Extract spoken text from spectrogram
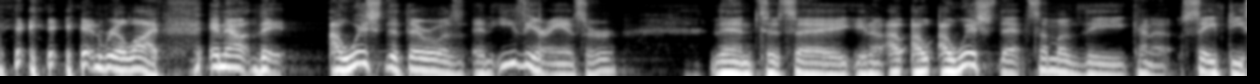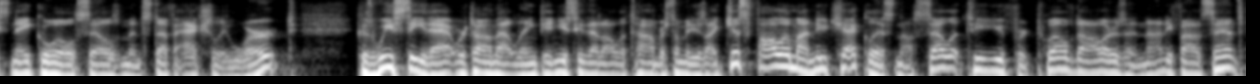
in real life? And now they, I wish that there was an easier answer than to say, you know, I, I wish that some of the kind of safety snake oil salesman stuff actually worked because we see that. We're talking about LinkedIn. You see that all the time where somebody's like, just follow my new checklist and I'll sell it to you for $12.95.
